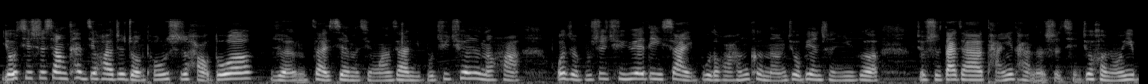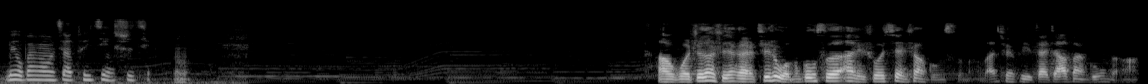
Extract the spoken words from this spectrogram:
尤其是像看计划这种，同时好多人在线的情况下，你不去确认的话，或者不是去约定下一步的话，很可能就变成一个就是大家谈一谈的事情，就很容易没有办法往下推进事情。嗯。啊，我这段时间感觉，其实我们公司按理说线上公司嘛，完全可以在家办公的啊。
